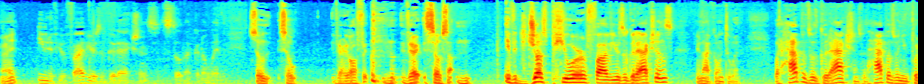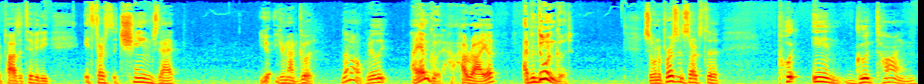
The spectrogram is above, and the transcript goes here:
right? Even if you have five years of good actions, it's still not going to win. So, so very often, very so something. If it's just pure five years of good actions, you're not going to win. What happens with good actions? What happens when you put positivity? It starts to change that. you- You're not good. No, no, really, I am good. Haraya, I've been doing good. So when a person starts to put in good time,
